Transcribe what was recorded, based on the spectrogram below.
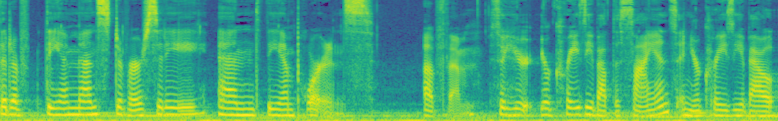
the the immense diversity and the importance of them. so you're you're crazy about the science and you're crazy about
